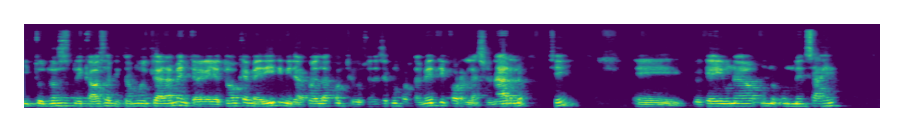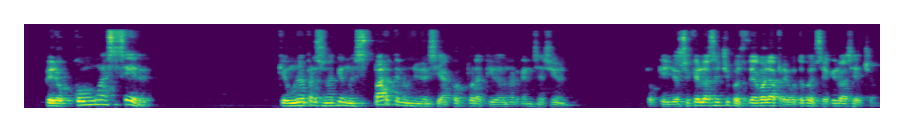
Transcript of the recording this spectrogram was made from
y tú nos explicabas ahorita muy claramente, oiga, yo tengo que medir y mirar cuál es la contribución de ese comportamiento y correlacionarlo, ¿sí? Eh, creo que hay una, un, mensaje, pero ¿cómo hacer que una persona que no es parte de la universidad corporativa de una organización, porque yo sé que lo has hecho, por eso te hago la pregunta, pero sé que lo has hecho,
